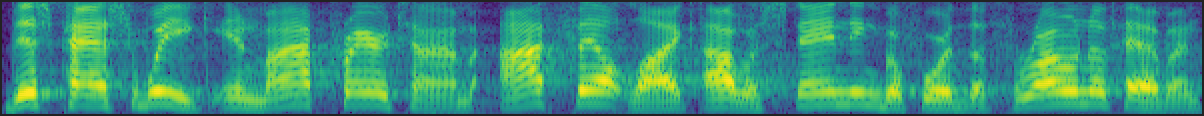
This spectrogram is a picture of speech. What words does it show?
this past week in my prayer time, I felt like I was standing before the throne of heaven.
